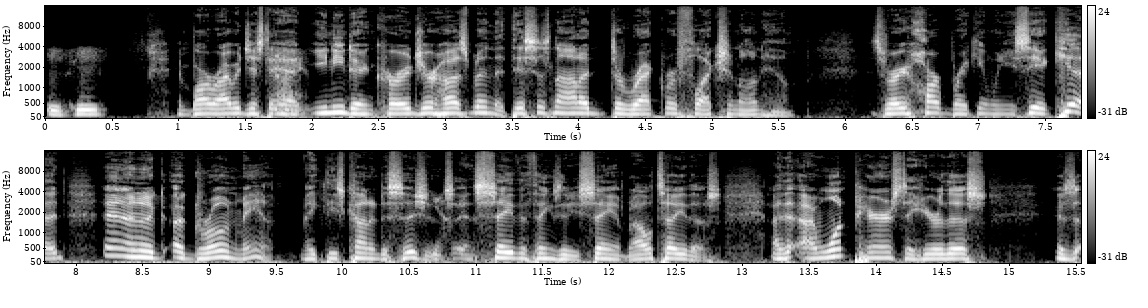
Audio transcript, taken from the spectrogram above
hmm And Barbara, I would just add, Right. you need to encourage your husband that this is not a direct reflection on him. It's very heartbreaking when you see a kid and a, a grown man make these kind of decisions and say the things that he's saying. But I will tell you this: I, th- I want parents to hear this. Is uh,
